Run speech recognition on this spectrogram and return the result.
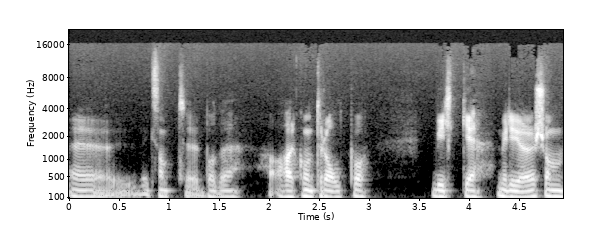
eh, sant, både har kontroll på hvilke miljøer som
